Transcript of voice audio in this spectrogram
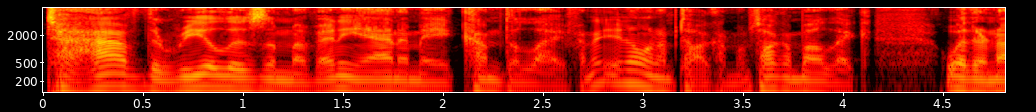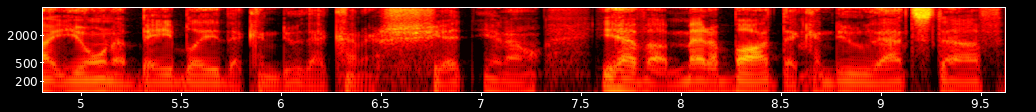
to have the realism of any anime come to life. And you know what I'm talking about. I'm talking about like whether or not you own a Beyblade that can do that kind of shit, you know. You have a Medabot that can do that stuff.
